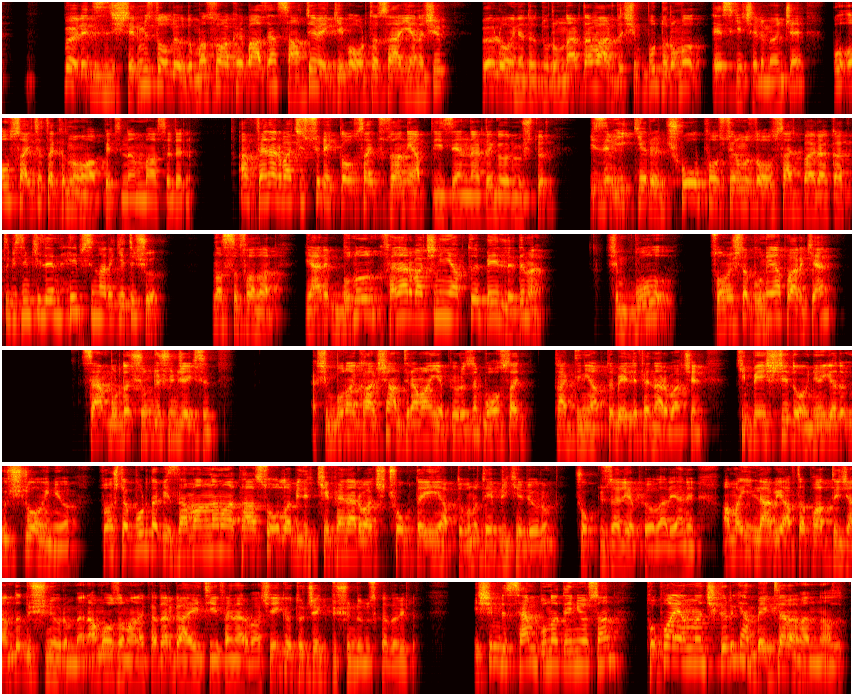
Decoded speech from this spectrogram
böyle dizilişlerimiz de oluyordu. Masuaka bazen sahte bek gibi orta sahaya yanaşıp böyle oynadığı durumlar da vardı. Şimdi bu durumu es geçelim önce. Bu offside'e takılma muhabbetinden bahsedelim. Abi Fenerbahçe sürekli offside tuzağını yaptı izleyenler de görmüştür. Bizim ilk yarı çoğu pozisyonumuzda offside bayrağı kalktı. Bizimkilerin hepsinin hareketi şu. Nasıl falan. Yani bunun Fenerbahçe'nin yaptığı belli değil mi? Şimdi bu sonuçta bunu yaparken sen burada şunu düşüneceksin. Ya şimdi buna karşı antrenman yapıyoruz değil mi? Bu offside taktiğini yaptığı belli Fenerbahçe'nin. Ki beşli de oynuyor ya da üçlü oynuyor. Sonuçta burada bir zamanlama hatası olabilir ki Fenerbahçe çok da iyi yaptı. Bunu tebrik ediyorum. Çok güzel yapıyorlar yani. Ama illa bir hafta patlayacağını da düşünüyorum ben. Ama o zamana kadar gayet iyi Fenerbahçe'yi götürecek düşündüğümüz kadarıyla. E şimdi sen buna deniyorsan topu ayağından çıkarırken beklememen lazım.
